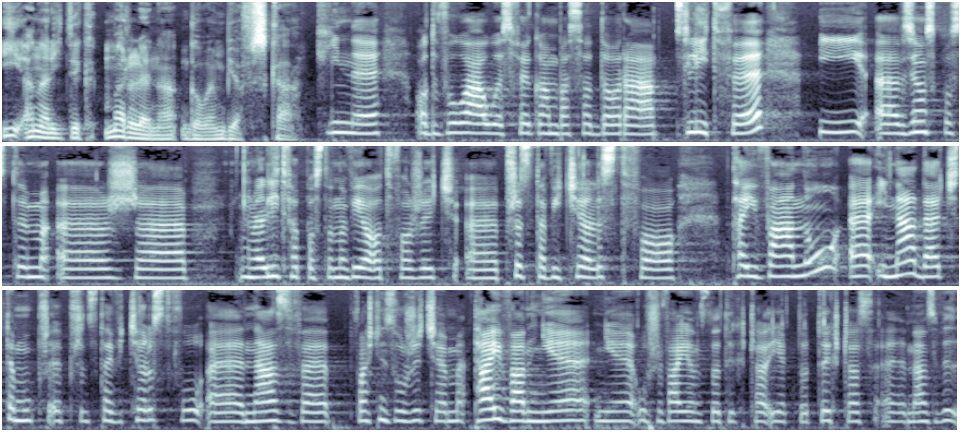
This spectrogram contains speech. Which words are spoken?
i analityk Marlena Gołębiowska. Chiny odwołały swojego ambasadora z Litwy i e, w związku z tym, e, że Litwa postanowiła otworzyć e, przedstawicielstwo Tajwanu e, i nadać temu przedstawicielstwu e, nazwę właśnie z użyciem Tajwan, nie, nie używając dotychczas, jak dotychczas nazwy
